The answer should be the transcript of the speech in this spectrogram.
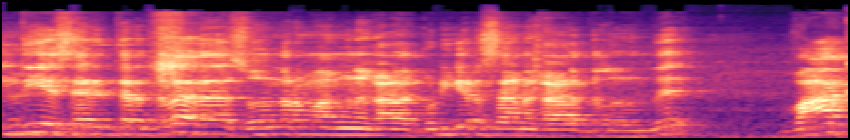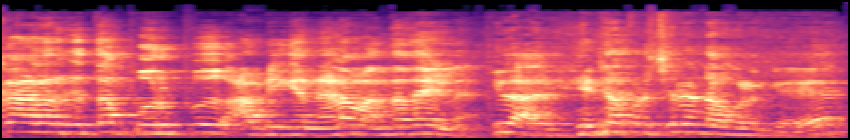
இந்திய சரித்திரத்துல அதாவது சுதந்திரம் வாங்கின கால குடியரசான காலத்துல இருந்து வாக்காளருக்கு தான் பொறுப்பு அப்படிங்கிற நிலை வந்ததே இல்லை. இல்ல அது என்ன பிரச்சனைன்னா உங்களுக்கு?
